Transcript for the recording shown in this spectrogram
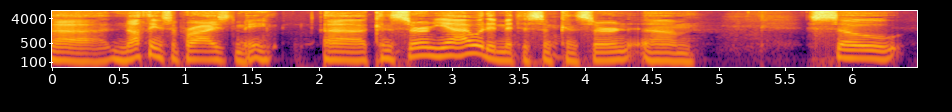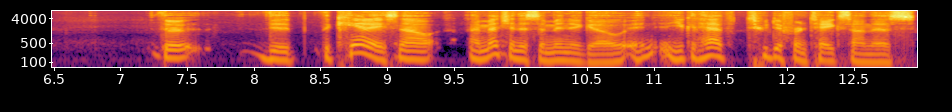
nothing surprised me. Concern, yeah, I would admit to some concern. Um, so the the the candidates now, I mentioned this a minute ago, and you can have two different takes on this.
